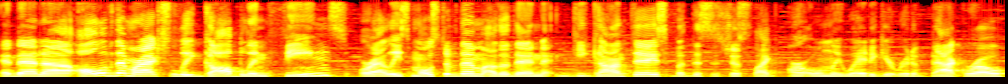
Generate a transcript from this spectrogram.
And then uh, all of them are actually Goblin Fiends, or at least most of them, other than Gigantes. But this is just like our only way to get rid of back row.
